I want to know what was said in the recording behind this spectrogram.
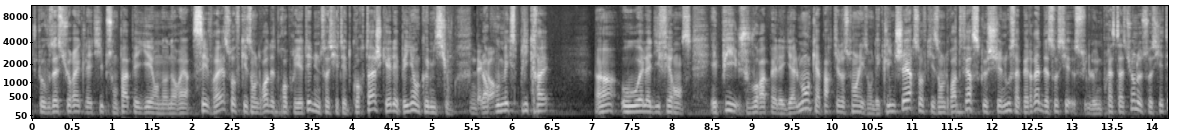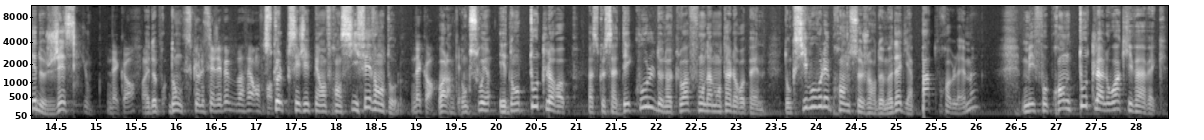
Je peux vous assurer que les types sont pas payés en honoraires. C'est vrai, sauf qu'ils ont le droit d'être propriété d'une société de courtage qui, elle, est payée en commission. Alors vous m'expliquerez Hein, où est la différence Et puis, je vous rappelle également qu'à partir de ce moment, ils ont des clean shares, sauf qu'ils ont le droit de faire ce que chez nous s'appellerait une prestation de société de gestion. D'accord. Donc, ce que le CGP peut pas faire en France. Ce que le CGP en France, il fait Ventol. D'accord. Voilà. Donc, et dans toute l'Europe, parce que ça découle de notre loi fondamentale européenne. Donc, si vous voulez prendre ce genre de modèle, il n'y a pas de problème mais il faut prendre toute la loi qui va avec.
